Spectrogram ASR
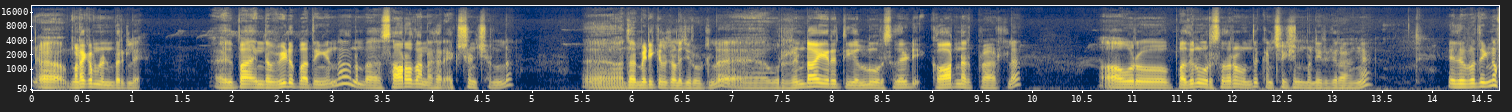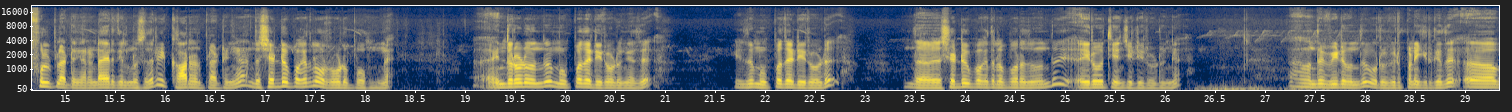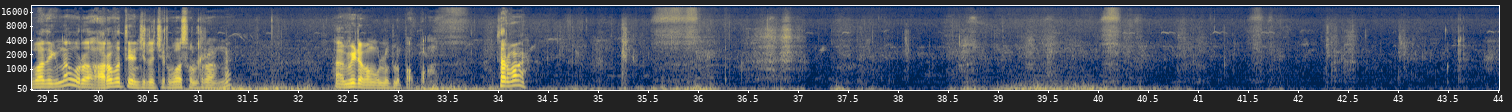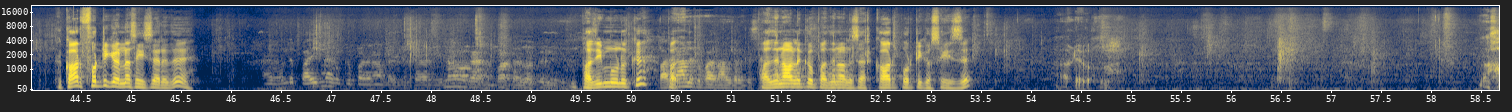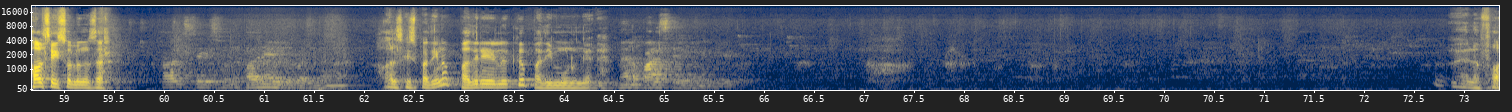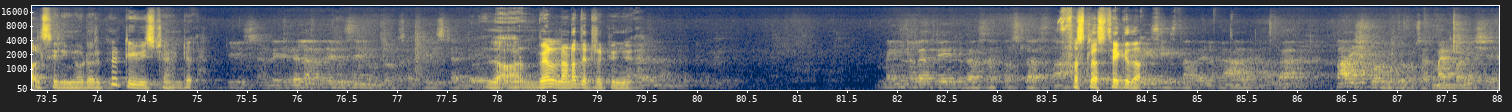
வணக்கம் நண்பர்களே. இது பா இந்த வீடு பார்த்திங்கன்னா நம்ம சாரதா நகர் எக்ஸ்டென்ஷனில் அந்த மெடிக்கல் காலேஜ் ரோட்டில் ஒரு ரெண்டாயிரத்தி எழுநூறு சதுரடி கார்னர் பிளாட்டில் ஒரு பதினோரு சதுரம் வந்து கன்ஸ்ட்ரக்ஷன் பண்ணியிருக்கிறாங்க. இது பார்த்திங்கன்னா ஃபுல் பிளாட்டுங்க ரெண்டாயிரத்தி எழுநூறு சதுரடி கார்னர் பிளாட்டுங்க இந்த ஷெட்டு பக்கத்தில் ஒரு ரோடு போகுங்க. இந்த ரோடு வந்து முப்பது அடி ரோடுங்க இது. இது முப்பது அடி ரோடு இந்த ஷெட்டுக்கு பக்கத்தில் போகிறது வந்து இருபத்தி அஞ்சு அடி ரோடுங்க வந்து வீடு வந்து ஒரு விற்பனைக்கு இருக்குது. பார்த்தீங்கன்னா ஒரு அறுபத்தி அஞ்சு லட்ச ரூபா சொல்கிறாங்க வீடை வாங்க உள்ளுக்குள்ளே பார்ப்போம். சார் வாங்க. கார் ஃபோர்ட்டிக்கு என்ன சைஸ் சார் இது? அது வந்து பதிமூணுக்கு பதினாலுக்கு பதினாலு சார். கார் போர்ட்டிகோ சைஸு அப்படியே ஹால் சைஸ் சொல்லுங்கள் சார். ஹால் சைஸ் வந்து பதினேழுக்கு ஹால் சைஸ் பார்த்தீங்கன்னா பதினேழுக்கு பதிமூணுங்க. மேலே பால் ஃபால் சீலிங்கோடு இருக்குது டிவி ஸ்டாண்டு வேலை நடந்துகிட்ருக்குங்க ஃபஸ்ட் கிளாஸ் தேக்கு தான் பாலிஷ் போட்டு கொடுத்துருவோம் சார் மேட் பாலிஷு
